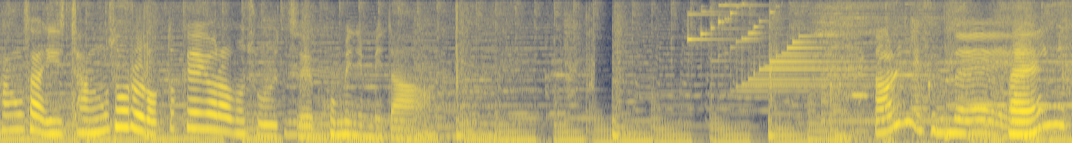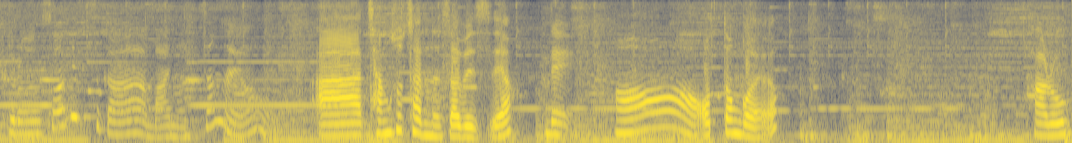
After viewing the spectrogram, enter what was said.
항상 이 장소를 어떻게 해결하면 좋을지 음. 고민입니다. 나린이 근데 네. 이미 그런 서비스가 많이 있잖아요. 아 장소 찾는 서비스요? 네. 아 어떤 거예요? 바로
